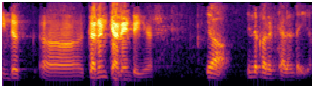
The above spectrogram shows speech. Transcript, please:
In the uh, current calendar year? Yeah, in the current calendar year.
